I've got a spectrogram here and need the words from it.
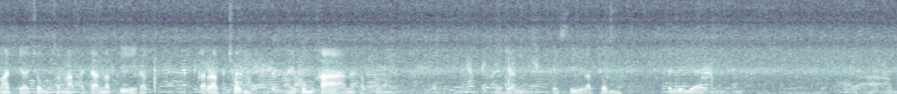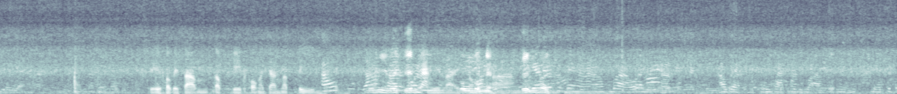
มาเที่ยวชมสำนักอาจารย์นัตตี้ครับกรับชมในคุ้มค่านะครับผมให้เดือนเจ็ดซีรับชมไปเรื่อยๆ เดี๋ยวเข้าไปตามกับเพจของอาจารย์นัตตี้เอาไม่มีเลยเต็นมีหลายลงช่บอนงเนี่ยทาง เต็นเลยไปหาว่าเอาอันนี้เอาแบบคุณค้าทางว่าเอาตัวนี้เดี๋ยวจะไป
